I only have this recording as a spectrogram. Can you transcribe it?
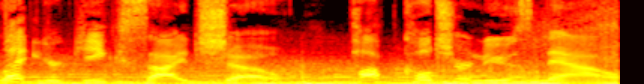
Let your geek side show. Pop culture news now.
